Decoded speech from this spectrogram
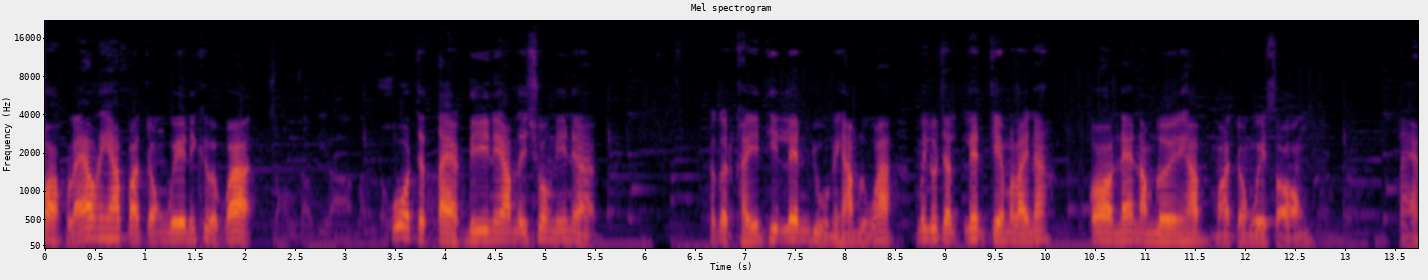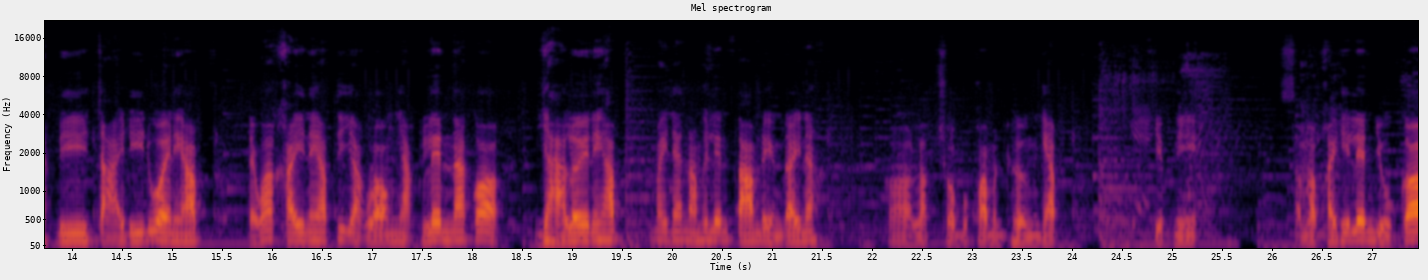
บอกแล้วนะครับปาจองเวนี่คือแบบว่า โคตรจะแตกดีนะครับในช่วงนี้เนี่ย ถ้าเกิดใครที่เล่นอยู่นะครับ หรือว่าไม่รู้จะเล่นเกมอะไรนะ ก็แนะนำเลยนะครับ มาจองเวสองแตกดีจ่ายดีด้วยนะครับ แต่ว่าใครนะครับที่อยากลองอยากเล่นนะก็อย่าเลยนะครับ ไม่แนะนำให้เล่นตามแต่อย่างใดนะ ก็รับชมเพื่อความบันเทิงนะครับคลิปนี้สำหรับใครที่เล่นอยู่ก็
